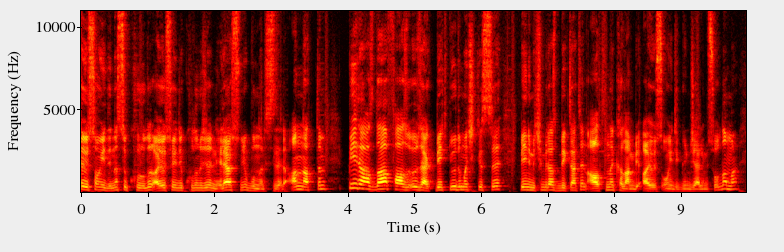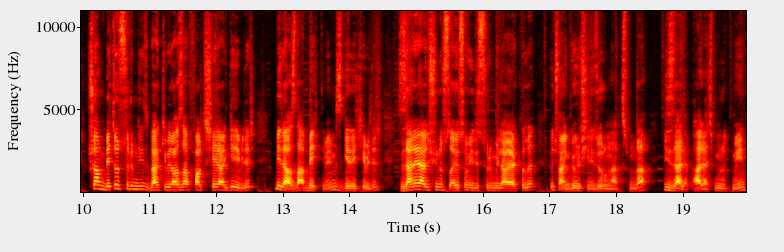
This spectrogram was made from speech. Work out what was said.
iOS 17 nasıl kurulur, iOS 17 kullanıcılara neler sunuyor bunları sizlere anlattım. Biraz daha fazla özellik bekliyordum açıkçası. Benim için biraz beklentinin altında kalan bir iOS 17 güncellemesi oldu ama şu an beta sürümdeyiz. Belki biraz daha farklı şeyler gelebilir. Biraz daha beklememiz gerekebilir. Sizler neler düşünüyorsunuz iOS 17 sürümüyle alakalı? Lütfen görüşlerinizi yorumlar kısmında bizlerle paylaşmayı unutmayın.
